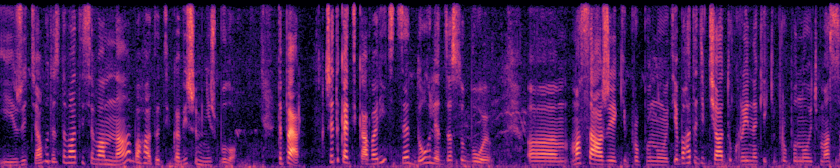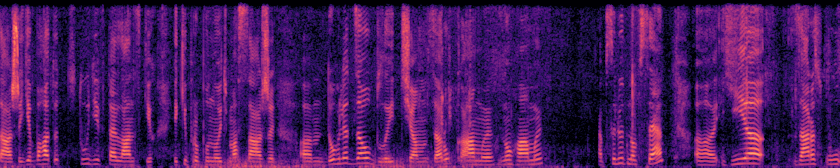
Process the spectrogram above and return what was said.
і життя буде здаватися вам набагато цікавішим, ніж було. Тепер ще така цікава річ це догляд за собою. Е, масажі, які пропонують. Є багато дівчат українок, які пропонують масажі. Є багато студій тайландських, які пропонують масажі, Е, догляд за обличчям, за руками, ногами. Абсолютно все е, є зараз у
